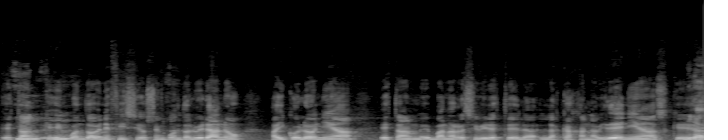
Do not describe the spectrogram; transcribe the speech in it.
¿Están en cuanto a beneficios? ¿En cuanto al verano? ¿Hay colonia? Están, ¿Van a recibir este, las cajas navideñas? Mira,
